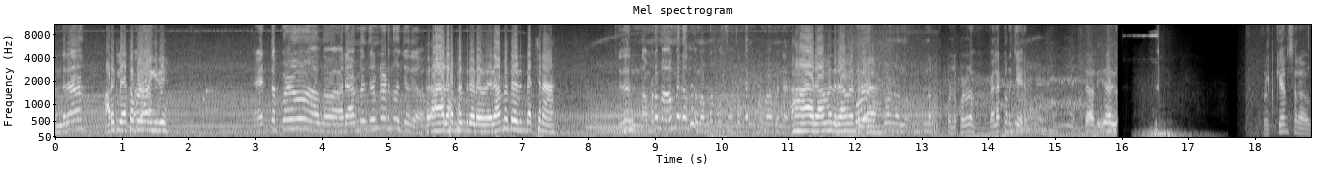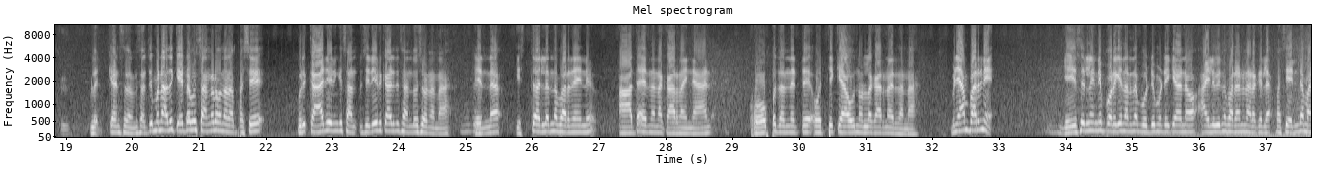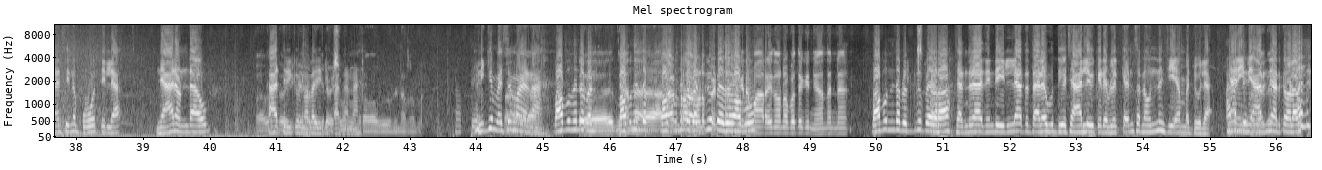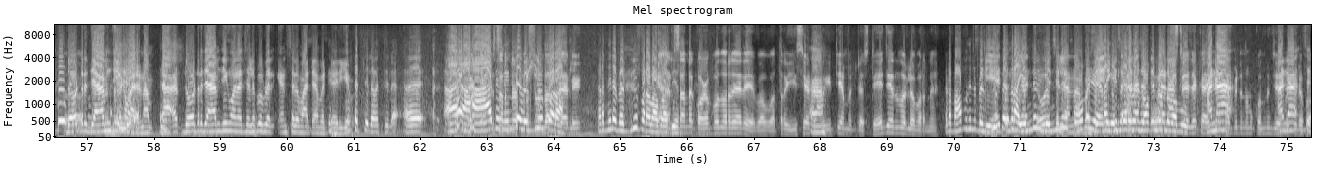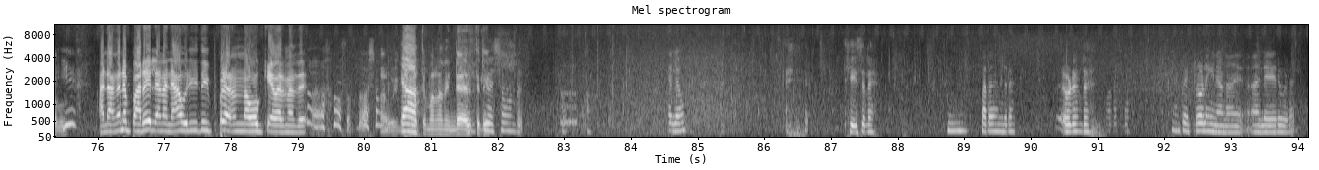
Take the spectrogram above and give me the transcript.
എന്തരാ? ഏത്തപ്പഴം വാങ്ങിര് ഏത്തപ്പഴം രാമചന്ദ്രന്റെ അടുത്ത് വെച്ചതോ ആ രാമേന്ദ്രയുടെ രാമേന്ദ്രന്റെ അച്ഛനാ. ഇത് നമ്മുടെ മാമന്റെ നമ്മുടെ സത്യത്തിന്റെ മാമന്റെ ആ രാമേന്ദ്ര രാമേന്ദ്ര വില കുറച്ച് തരും. ബ്ലഡ് ക്യാൻസർ അവക്ക് ബ്ലഡ് ക്യാൻസർ ആണ്. സത്യം പറഞ്ഞാൽ അത് കേട്ടപ്പോൾ സങ്കടം വന്നാണ് പക്ഷേ ഒരു കാര്യം എനിക്ക് ചെറിയൊരു കാര്യത്തിൽ സന്തോഷമാണ് എന്നെ ഇഷ്ടമല്ലെന്ന് പറഞ്ഞതിന് അതായിരുന്നു അണ്ണാ കാരണം. ഞാൻ ഹോപ്പ് തന്നിട്ട് ഒറ്റയ്ക്കാവും എന്നുള്ള കാരണമായിരുന്നു അണ്ണാ. അപ്പം ഞാൻ പറഞ്ഞേ ഗേസിൽ ഇനി പുറകെ നടന്ന് ബുദ്ധിമുട്ടിക്കാനോ അയലുവെന്ന് പറയാനോ നടക്കില്ല. പക്ഷെ എന്റെ മനസ്സിൽ നിന്ന് പോകത്തില്ല. ഞാനുണ്ടാവും. കാത്തിരിക്കും എന്നുള്ള രീതിയിൽ എനിക്ക് വിഷമമാണ് ബാബു നിന്റെ ബാബു നിന്റെ ബാബു നിന്റെ ബാബു നിന്റെ ബാബു നിന്റെ ബാബു? മാറിയെന്ന് പറഞ്ഞപ്പോഴത്തേക്ക് ഞാൻ തന്നെ ബാബു നിന്റെ ബ്ലഡ് ഗ്രൂപ്പ് ഏതാ ചന്ദ്ര നിന്റെ ഇല്ലാത്ത തലബുദ്ധി വെച്ച് ആലോചിക്കട്ടെ ബ്ലഡ് ക്യാൻസറിന് ഒന്നും ചെയ്യാൻ പറ്റൂല. ഞാൻ ഇനി അറിഞ്ഞിടത്തോളം ഡോക്ടർ ജാംജിങ് വരണം. ഡോക്ടർ ജാംജിങ് വന്നാൽ ചിലപ്പോൾ ബ്ലഡ് ക്യാൻസർ മാറ്റാൻ പറ്റുമായിരിക്കും. പറ്റില്ല പറ്റില്ല. നിന്റെ ബ്ലഡ് ഗ്രൂപ്പ് പറ. എടാ നിന്റെ ബ്ലഡ് ഗ്രൂപ്പ് പറ ബാബു ആദ്യം. ക്യാൻസറിന്റെ കുഴപ്പമെന്ന് പറഞ്ഞാലേ ബാബു അത്ര ഈസി ആയിട്ട് ട്രീറ്റ് ചെയ്യാൻ പറ്റില്ല. സ്റ്റേജ് ആയിരുന്നല്ലോ പറഞ്ഞേ. എടാ ബാബു നിന്റെ ബ്ലഡ് ഗ്രൂപ്പ് എന്തിനു പിന്നെ നമുക്കൊന്നും ചെയ്യാൻ പറ്റില്ല ബാബു. അണ്ണാ അങ്ങനെ പറയില്ല അണ്ണാ ഞാൻ ഒരു വിധം ഇപ്പഴാണ് ഓക്കെ വരണത്. ഹലോ? പെട്രോളിങ്ങിനാണ് ആ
